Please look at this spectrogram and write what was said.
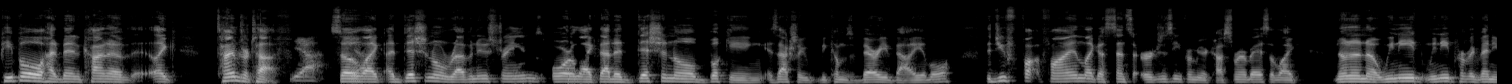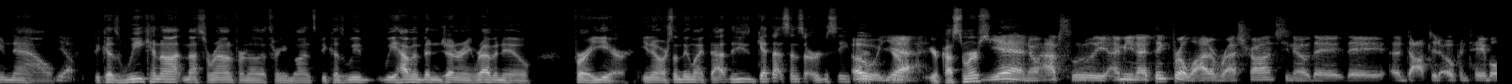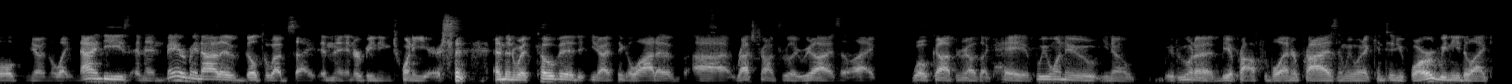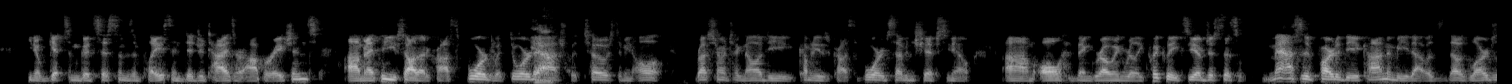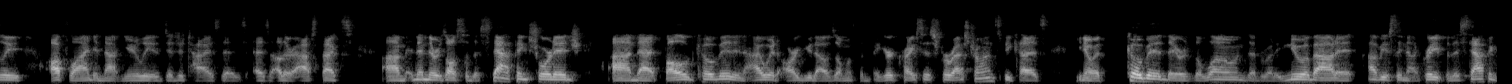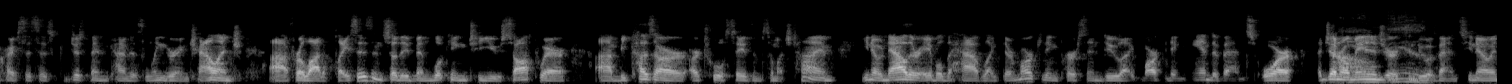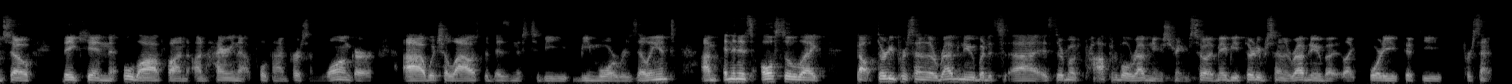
people had been kind of eh, like times are tough. yeah, So yeah. like additional revenue streams or like that additional booking is actually becomes very valuable. Did you f- find like a sense of urgency from your customer base of like no no no we need we need perfect venue now Yeah. because we cannot mess around for another 3 months because we we haven't been generating revenue for a year, you know, or something like that. Did you get that sense of urgency? for Oh, your- yeah. your customers. Yeah, no, absolutely. I mean, I think for a lot of restaurants, you know, they they adopted Open Table, you know, in the late '90s, and then may or may not have built a website in the intervening 20 years. and then with COVID, you know, I think a lot of uh, restaurants really realized that, like, woke up and realized, like, hey, if we want to, you know, if we want to be a profitable enterprise and we want to continue forward, we need to like, you know, get some good systems in place and digitize our operations. Um, and I think you saw that across the board with DoorDash, Yeah. with Toast. I mean, all restaurant technology companies across the board, Seven Shifts, you know, um, all have been growing really quickly because you have just this massive part of the economy that was that was largely offline and not nearly as digitized as as other aspects. Um, and then there was also the staffing shortage um, that followed COVID, and I would argue that was almost a bigger crisis for restaurants because you know with COVID there was the loans, everybody knew about it. Obviously not great, but the staffing crisis has just been kind of this lingering challenge uh, for a lot of places, and so they've been looking to use software um, because our our tool saves them so much time. You know now they're able to have like their marketing person do like marketing and events or a general Oh, manager can do events you know and so they can hold off on on hiring that full-time person longer uh, which allows the business to be be more resilient um, and then it's also like about 30% of their revenue but it's uh, it's their most profitable revenue stream so it may be 30% of the revenue but like 40 50%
